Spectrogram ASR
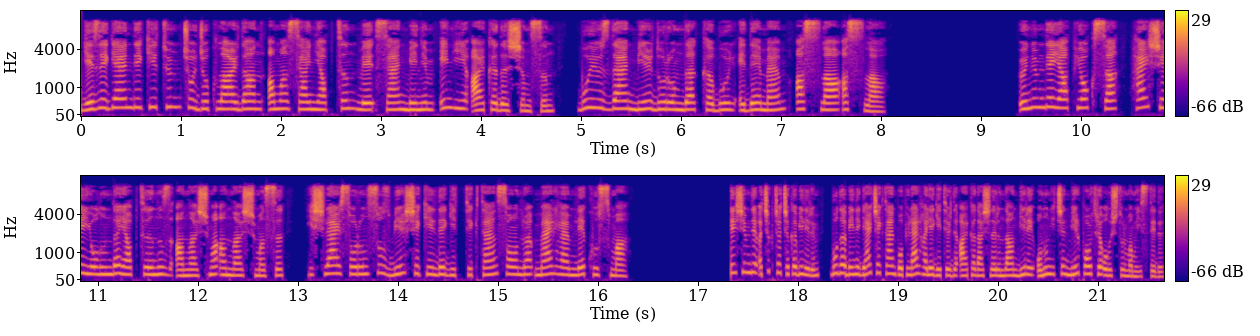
Gezegendeki tüm çocuklardan ama sen yaptın ve sen benim en iyi arkadaşımsın. Bu yüzden bir durumda kabul edemem, asla asla. Önümde yap yoksa, her şey yolunda yaptığınız anlaşma anlaşması, işler sorunsuz bir şekilde gittikten sonra merhemle kusma. Ve şimdi açıkça çıkabilirim, bu da beni gerçekten popüler hale getirdi arkadaşlarından biri onun için bir portre oluşturmamı istedi.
